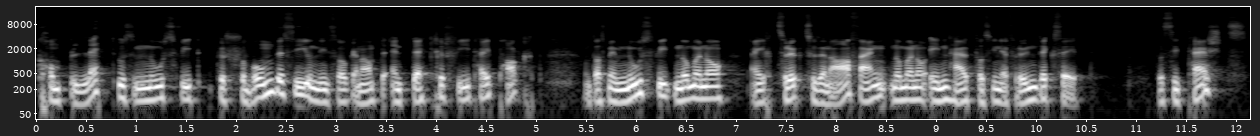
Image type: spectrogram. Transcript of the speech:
komplett aus dem Newsfeed verschwunden sind und in den sogenannten Entdeckerfeed haben gepackt. Und dass man im Newsfeed nur noch, eigentlich zurück zu den Anfängen, nur noch Inhalt von seinen Freunden sieht. Das sind Tests.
